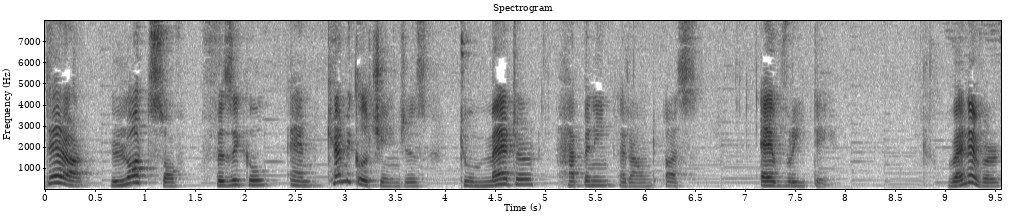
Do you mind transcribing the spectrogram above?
There are lots of physical and chemical changes to matter happening around us every day. Whenever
